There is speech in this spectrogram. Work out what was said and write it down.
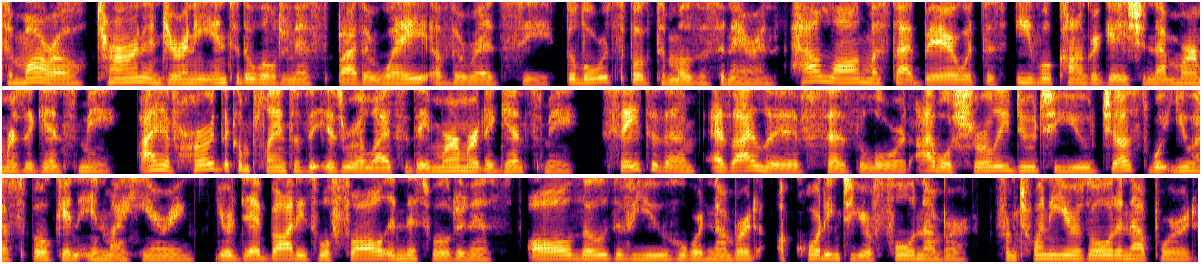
Tomorrow, turn and journey into the wilderness by the way of the Red Sea. The Lord spoke to Moses and Aaron, How long must I bear with this evil congregation that murmurs against me? I have heard the complaints of the Israelites that they murmured against me. Say to them, As I live, says the Lord, I will surely do to you just what you have spoken in my hearing. Your dead bodies will fall in this wilderness, all those of you who were numbered according to your full number, from 20 years old and upward,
